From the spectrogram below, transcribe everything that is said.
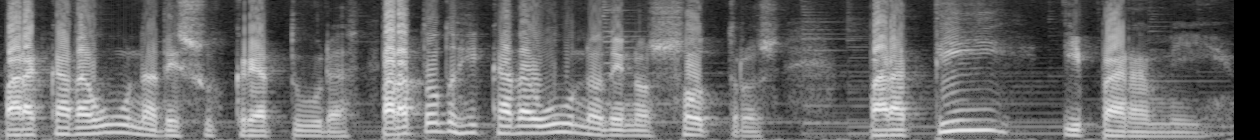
para cada una de sus criaturas, para todos y cada uno de nosotros, para ti y para mí.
